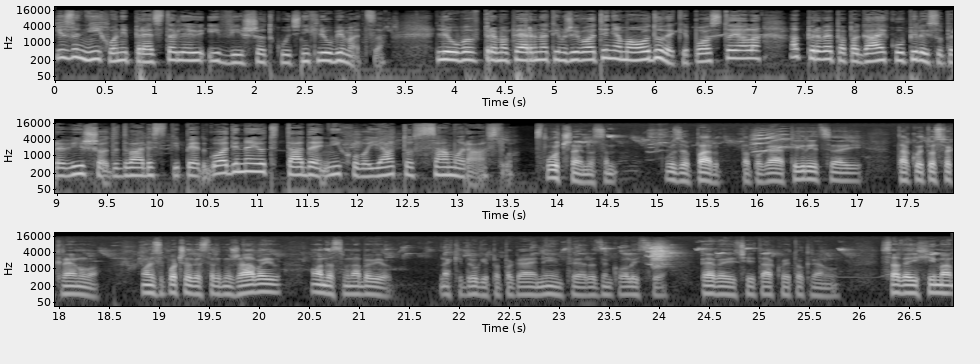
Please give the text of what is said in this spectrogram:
i za njih oni predstavljaju i više od kućnih ljubimaca. Ljubav prema pernatim životinjama oduvek je postojala, a prve papagaje kupili su pre više od 25 godina i od tada je njihovo jato samo raslo. Slučajno sam uzeo par papagaja tigrica i tako je to sve krenulo. Oni su počeli da se razmnožavaju, onda sam nabavio neke druge papagaje, nimfe, rozenkolice, pevajuće i tako je to krenulo. Sada ih ima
